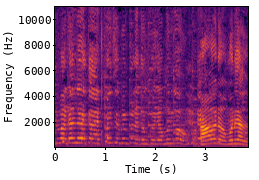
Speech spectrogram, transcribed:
నువ్వు వడ్డాను కట్టుకొని స్విమ్మింగ్ పూల్ దుంకు ఇక మునుగో. అవును మునగదు.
